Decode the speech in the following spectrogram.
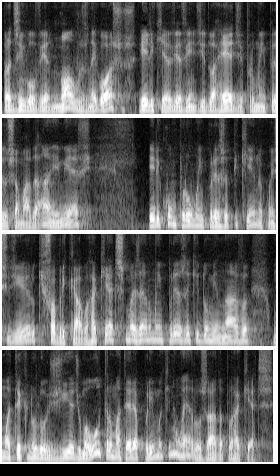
para desenvolver novos negócios, ele que havia vendido a rede para uma empresa chamada AMF, ele comprou uma empresa pequena com esse dinheiro que fabricava raquetes, mas era uma empresa que dominava uma tecnologia de uma outra matéria-prima que não era usada para raquetes.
